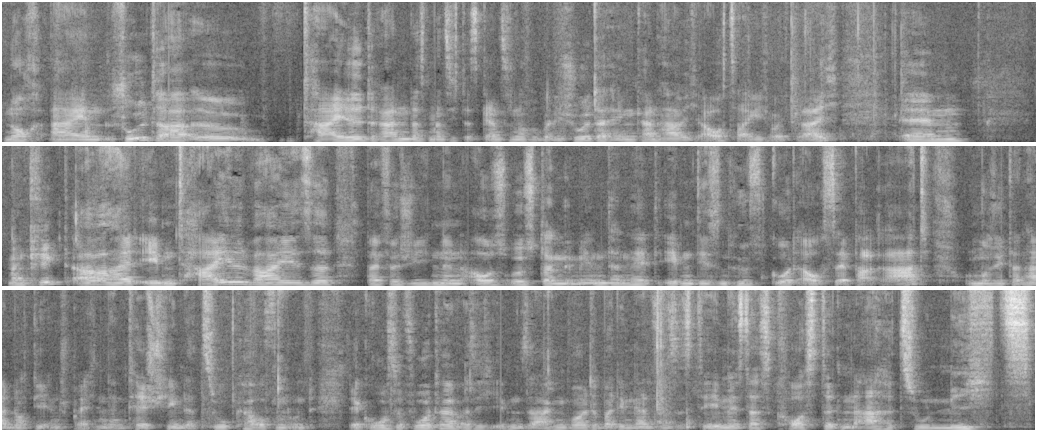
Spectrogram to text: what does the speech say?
noch ein Schulterteil äh, dran, dass man sich das Ganze noch über die Schulter hängen kann. Habe ich auch, zeige ich euch gleich. Ähm, man kriegt aber halt eben teilweise bei verschiedenen Ausrüstern im Internet eben diesen Hüftgurt auch separat und muss sich dann halt noch die entsprechenden Täschchen dazu kaufen. Und der große Vorteil, was ich eben sagen wollte bei dem ganzen System ist, das kostet nahezu nichts.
